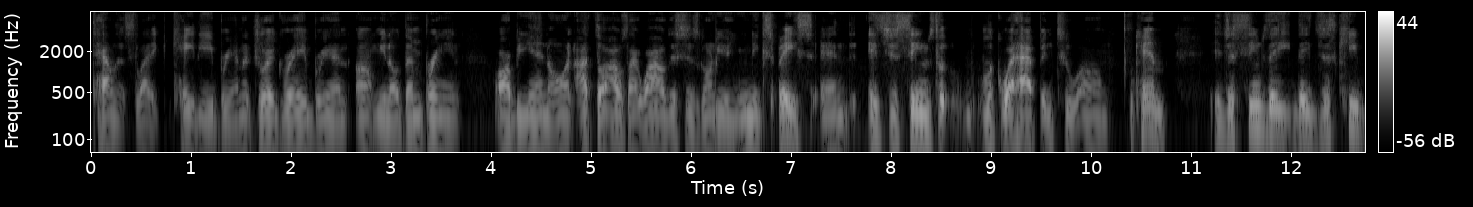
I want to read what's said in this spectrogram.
talents like Katie, Briahna Joy Gray, Briahna, um, you know, them bringing RBN on. I thought I was like, wow, this is going to be a unique space, and it just seems look, look what happened to um Kim. It just seems they they just keep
